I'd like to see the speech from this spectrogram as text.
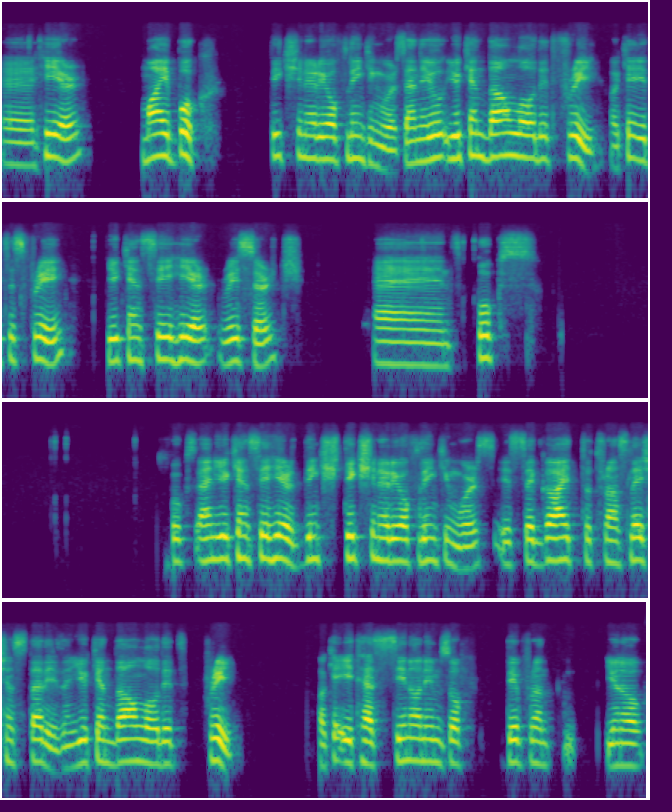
uh, here my book, Dictionary of Linking Words, and you, you can download it free, okay, it is free. You can see here research and books, books, and you can see here Dictionary of Linking Words. It's a guide to translation studies, and you can download it free. Okay, it has synonyms of different, you know,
